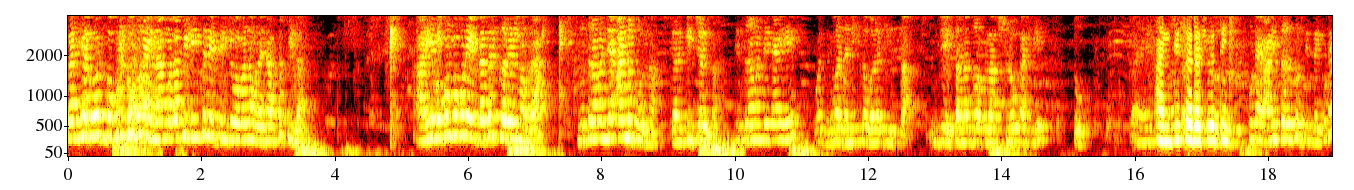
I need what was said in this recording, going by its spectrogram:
कारण हे रोज बघून बघून आहे ना मला फिलिंग तर येतील की बाबा नवऱ्याच्या हातचा पिला. आणि हे बघून बघून एकदा तरी करेल नवरा. दुसरं म्हणजे अन्नपूर्णा कारण किचनला. तिसरं म्हणजे काय हे? वदनी. कवळ घेता. जेवताना जो आपला श्लोक आहे तो? आणि ती सरस्वती. कुठे आहे? आणि सरस्वतीच कुठे?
